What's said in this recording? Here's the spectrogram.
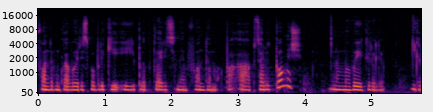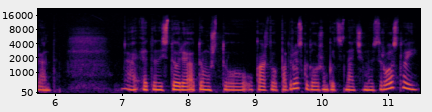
фондом главы республики и благотворительным фондом «А- «Абсолют помощь». Ну, Мы выиграли грант. А Это история о том, что у каждого подростка должен быть значимый взрослый,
